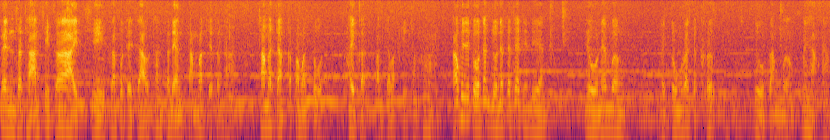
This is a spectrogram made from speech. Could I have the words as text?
เป็นสถานที่ใกล้ที่พระพุทธเจ้าท่านแสดงธรรมเทศนาธรรมจักรกับประมาสูตรให้กับปัญจวัคคีย์ทั้งห้า เราพิจิโกรนั้นอยู่ในประเทศอินเดีย อยู่ในเมืองในกรุงราชคฤห์อยู่กลางเมืองไม่ห่างนัก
